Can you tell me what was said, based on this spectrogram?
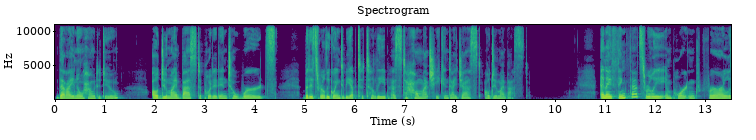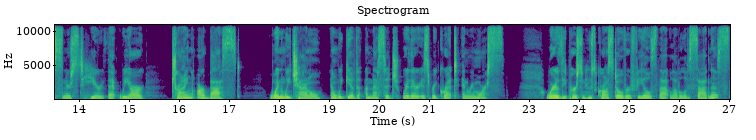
that I know how to do. I'll do my best to put it into words, but it's really going to be up to Talib as to how much he can digest. I'll do my best. And I think that's really important for our listeners to hear that we are trying our best when we channel and we give a message where there is regret and remorse, where the person who's crossed over feels that level of sadness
